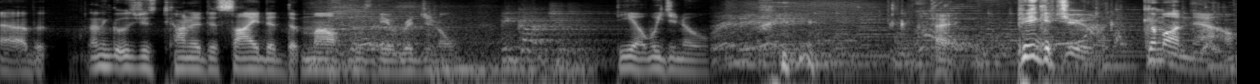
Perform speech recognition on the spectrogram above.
uh, but I think it was just kind of decided that Marth was the original. The original. Alright. Pikachu! Come on now!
